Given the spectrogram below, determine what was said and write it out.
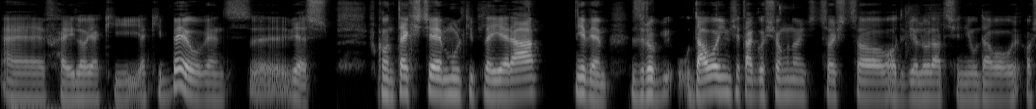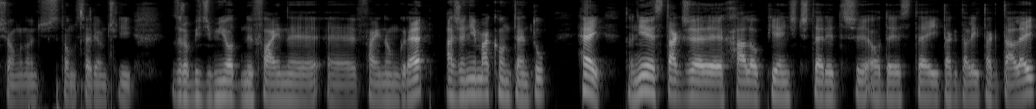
e, w Halo jaki, jaki był, więc e, wiesz, w kontekście multiplayera nie wiem, zrobi, udało im się tak osiągnąć coś, co od wielu lat się nie udało osiągnąć z tą serią, czyli zrobić miodny, fajny, e, fajną grę, a że nie ma kontentu. Hej, to nie jest tak, że Halo 5, 4, 3, ODST i tak dalej, i tak dalej.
